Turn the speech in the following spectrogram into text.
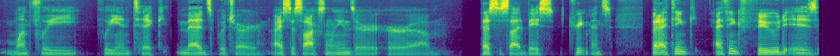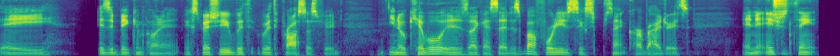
Monthly flea and tick meds, which are isoxazolines or, or um, pesticide based treatments. But I think I think food is a is a big component, especially with with processed food. You know, kibble is like I said, it's about forty to sixty percent carbohydrates. And an interesting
